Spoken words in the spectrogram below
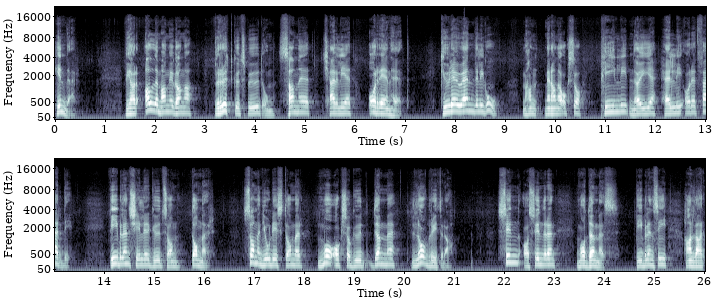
hinder. Vi har alle mange ganger brutt Guds bud om sannhet, kjærlighet og renhet. Gud er uendelig god, men han, men han er også pinlig, nøye, hellig og rettferdig. Bibelen skiller Gud som dommer. Som en jordisk dommer må også Gud dømme lovbrytere. Synd og synderen må dømmes. Bibelen sier han lar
